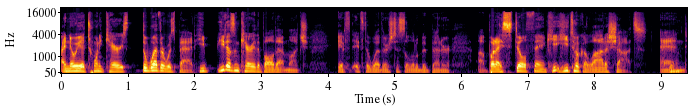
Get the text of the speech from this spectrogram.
I know he had 20 carries. The weather was bad. He he doesn't carry the ball that much if if the weather's just a little bit better. Uh, but I still think he he took a lot of shots and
